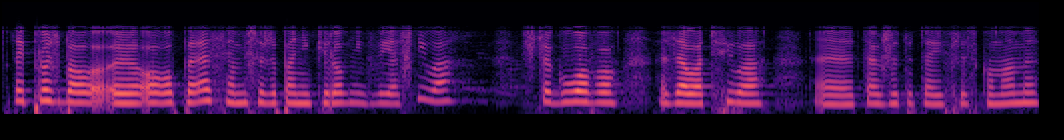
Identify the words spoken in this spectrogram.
Tutaj prośba o, yy, o OPS, ja myślę, że pani kierownik wyjaśniła, szczegółowo załatwiła, yy, także tutaj wszystko mamy.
